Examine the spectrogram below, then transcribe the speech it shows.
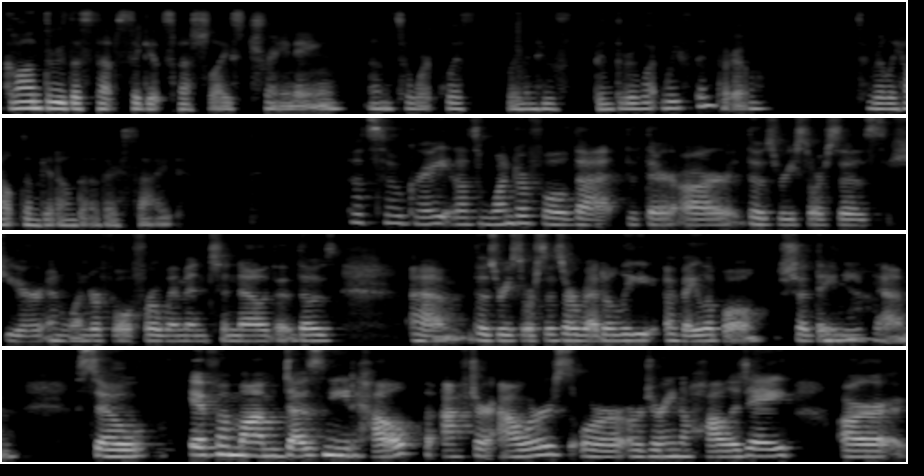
gone through the steps to get specialized training and to work with women who've been through what we've been through to really help them get on the other side. That's so great. That's wonderful that that there are those resources here, and wonderful for women to know that those um, those resources are readily available should they yeah. need them. So, if a mom does need help after hours or or during a holiday, are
